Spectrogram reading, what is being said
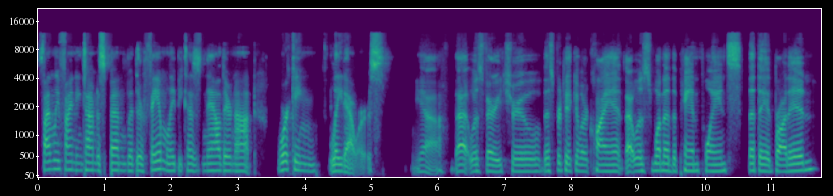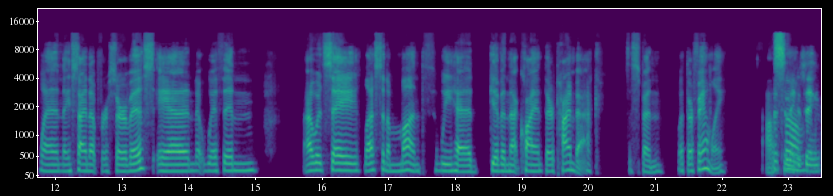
finally finding time to spend with their family because now they're not working late hours. Yeah, that was very true. This particular client, that was one of the pain points that they had brought in when they signed up for service. And within, I would say, less than a month, we had given that client their time back to spend with their family. Awesome. That's amazing.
